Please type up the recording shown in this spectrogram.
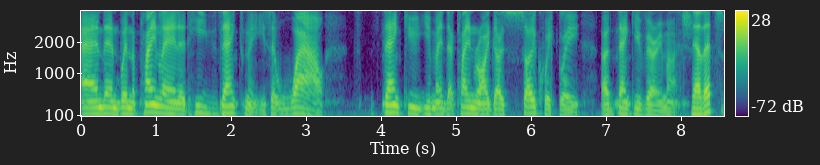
And then when the plane landed, he thanked me. He said, Wow, thank you. You made that plane ride go so quickly. Uh, thank you very much. Now that's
